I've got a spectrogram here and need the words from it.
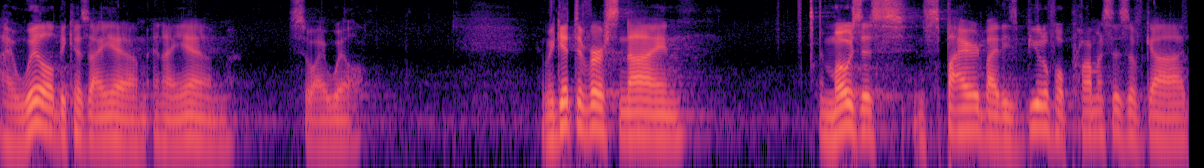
I will because I am, and I am, so I will. And we get to verse 9. And Moses, inspired by these beautiful promises of God,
